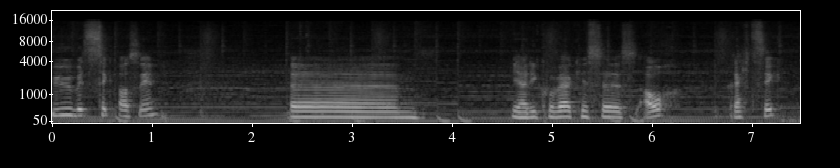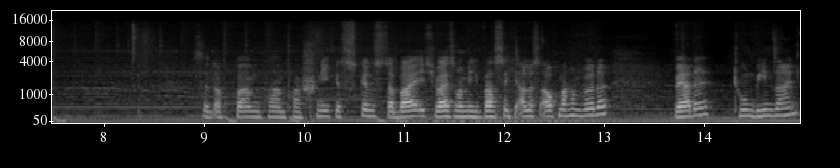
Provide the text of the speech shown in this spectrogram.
übelst sick aussehen. Ähm, ja, die Kuvert-Kiste ist auch recht sick. Sind auch ein paar, ein paar, schnieke Skins dabei. Ich weiß noch nicht, was ich alles aufmachen würde. Werde. Tun Bean sein.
